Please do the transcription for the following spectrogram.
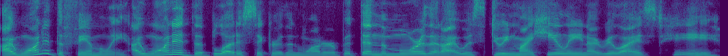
I wanted the family. I wanted the blood is thicker than water. But then the more that I was doing my healing, I realized, hey,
